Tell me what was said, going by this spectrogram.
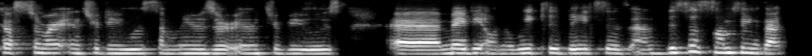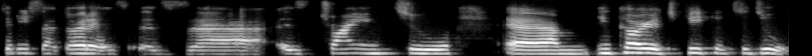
customer interviews, some user interviews, uh, maybe on a weekly basis. And this is something that Teresa Torres is, uh, is trying to um, encourage people to do,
